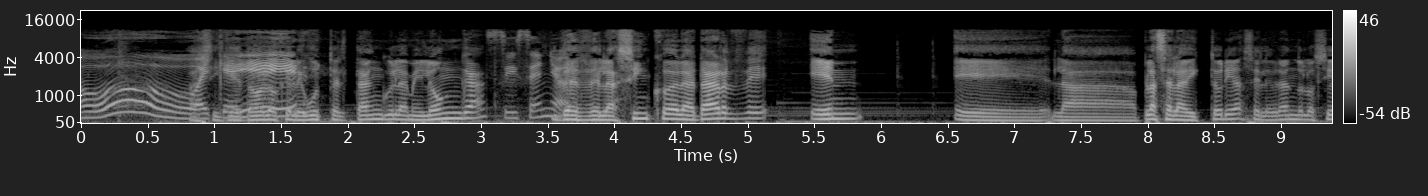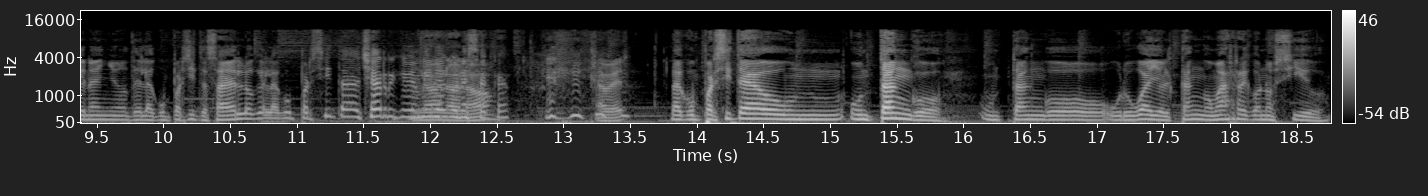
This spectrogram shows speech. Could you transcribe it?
Oh, hay Así que, que, todos los que les gusta el tango y la milonga, Sí, señor. desde las 5 de la tarde en eh, la Plaza de la Victoria, celebrando los 100 años de la comparsita. ¿Sabes lo que es la comparsita, Charry, que me No, mira no, con no. esa cara? A ver. La comparsita es un, un tango, un tango uruguayo, el tango más reconocido,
